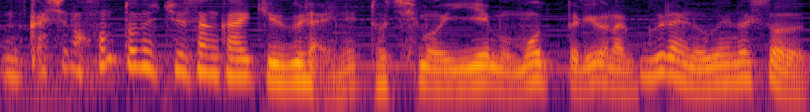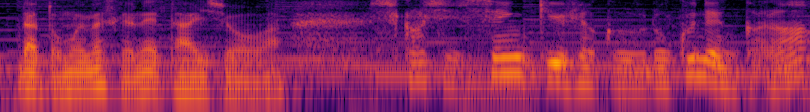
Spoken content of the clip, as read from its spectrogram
昔の本当の中産階級ぐらいね土地も家も持ってるようなぐらいの上の人だと思いますけどね大将は。しかし1906年から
